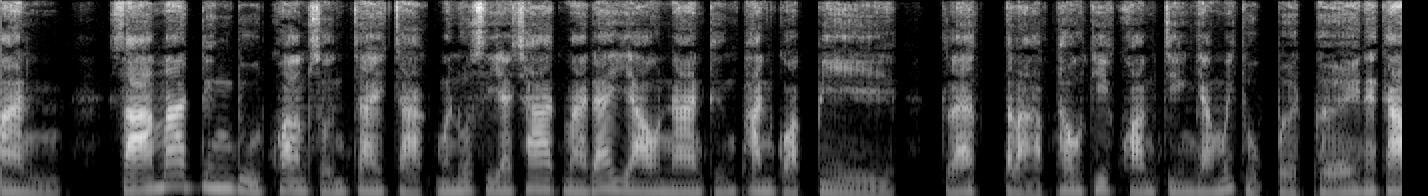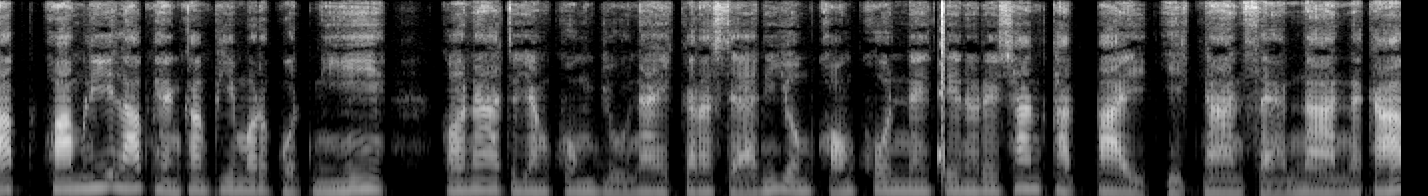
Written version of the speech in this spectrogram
มัน สามารถดึงดูดความสนใจจากมนุษยชาติมาได้ยาวนานถึงพันกว่าปี และตราบเท่าที่ความจริงยังไม่ถูกเปิดเผยนะครับ ความลี้ลับแห่งคัมภีร์มรกตนี้ ก็น่าจะยังคงอยู่ในกระแสนิยมของคนในเจเนอเรชันถัดไปอีกนานแสนนานนะครับ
